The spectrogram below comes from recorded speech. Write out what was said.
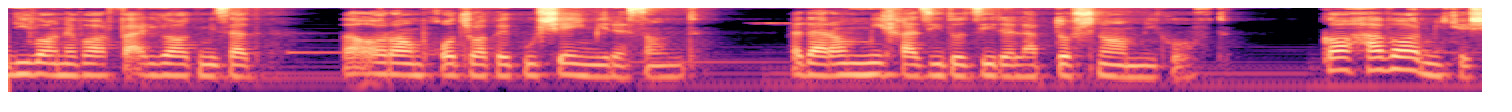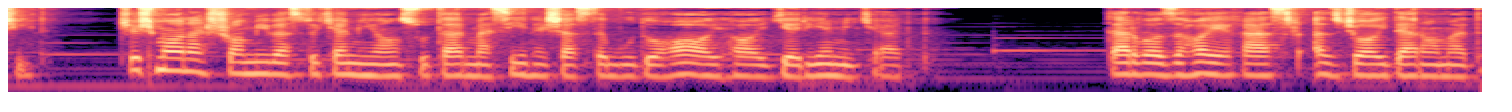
دیوانوار فریاد می‌زد و آرام خود را به گوشه ای می رسند و در آن میخزید و زیر لب دشنام می‌گفت. گاه هوار می‌کشید. چشمانش را میبست و کمی آنسوتر مسیح نشسته بود و های های گریه می‌کرد. دروازه های قصر از جای درآمد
